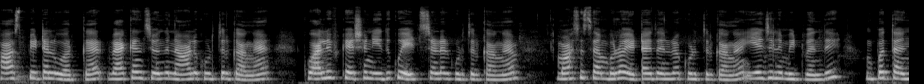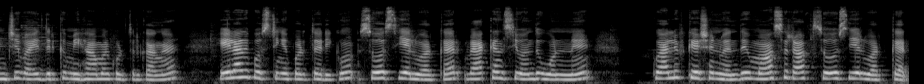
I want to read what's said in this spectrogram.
ஹாஸ்பிட்டல் ஒர்க்கர் வேகன்சி வந்து நாலு கொடுத்துருக்காங்க. குவாலிஃபிகேஷன் இதுக்கும் எயிட் ஸ்டாண்டர்ட் கொடுத்துருக்காங்க. மாத சம்பளம் எட்டாயிரத்தி ஐநூறுரூவா கொடுத்துருக்காங்க. ஏஜ் லிமிட் வந்து முப்பத்தஞ்சு வயதிற்கு மிகாமல் கொடுத்துருக்காங்க. ஏழாவது போஸ்டிங்கை பொறுத்த வரைக்கும் சோசியல் ஒர்க்கர் வேக்கன்சி வந்து ஒன்று குவாலிஃபிகேஷன் வந்து மாஸ்டர் ஆஃப் சோசியல் ஒர்க்கர்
